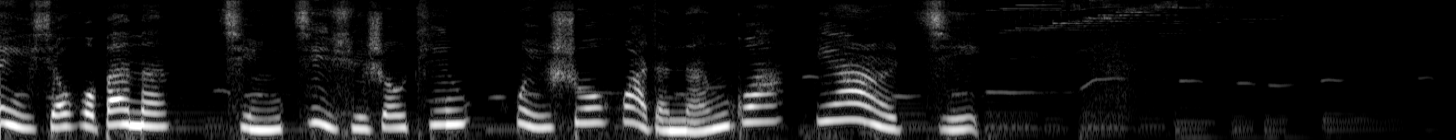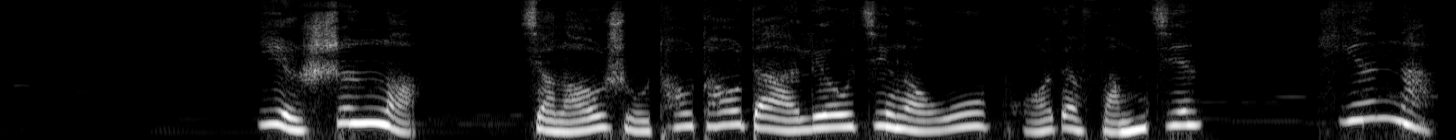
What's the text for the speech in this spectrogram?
嘿，小伙伴们，请继续收听《会说话的南瓜》第二集。夜深了，小老鼠偷偷地溜进了巫婆的房间。天哪，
